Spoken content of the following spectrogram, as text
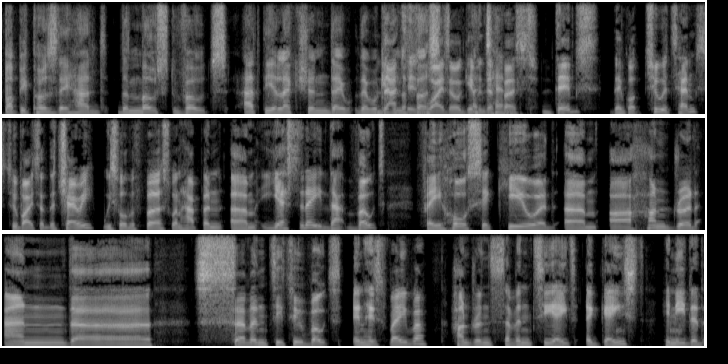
But because they had the most votes at the election, they they were given That the is first why they were given attempt. the first dibs. They've got two attempts, two bites at the cherry. We saw the first one happen um, yesterday. That vote, Feijóo secured um, a hundred and uh, seventy-two votes in his favour, hundred and seventy-eight against. He needed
